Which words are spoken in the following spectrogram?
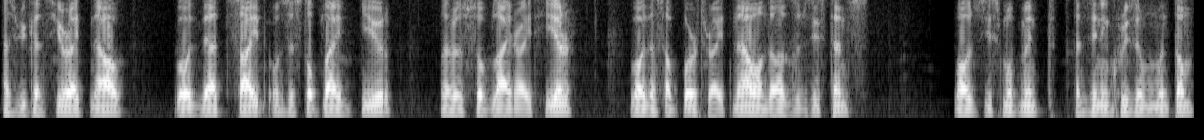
as we can see right now about that side on the stop line here there's a stop line right here about the support right now and the other resistance about this movement and then increase the momentum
